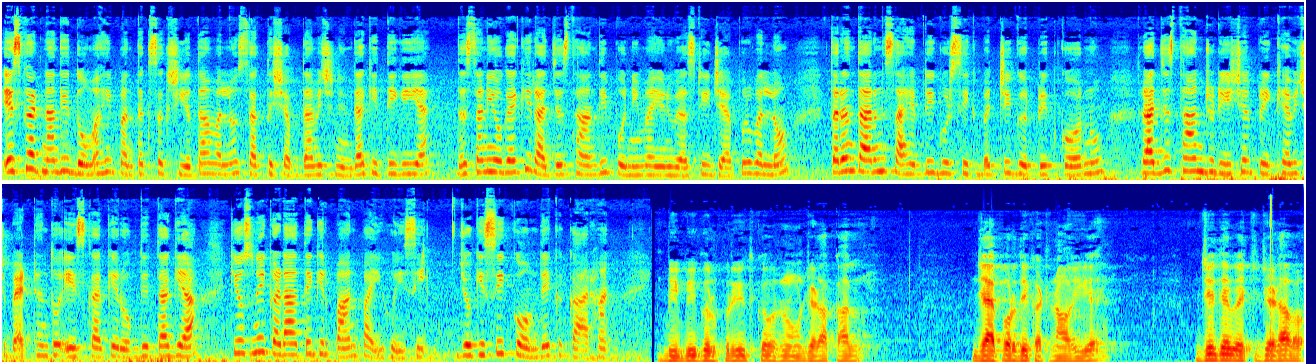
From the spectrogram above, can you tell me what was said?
ਇਸ ਘਟਨਾ ਦੀ ਦੋਵਾਂ ਹੀ ਪੰਥਕ ਸ਼ਖਸੀਅਤਾਂ ਵੱਲੋਂ ਸਖਤ ਸ਼ਬਦਾਂ ਵਿੱਚ ਨਿੰਦਾ ਕੀਤੀ ਗਈ ਹੈ। ਦੱਸਣਯੋਗ ਹੈ ਕਿ ਰਾਜਸਥਾਨ ਦੀ ਪੂਰਨਿਮਾ ਯੂਨੀਵਰਸਿਟੀ ਜੈਪੁਰ ਵੱਲੋਂ ਤਰਨਤਾਰਨ ਸਾਹਿਬ ਦੀ ਗੁਰਸਿੱਖ ਬੱਚੀ ਗੁਰਪ੍ਰੀਤ ਕੌਰ ਨੂੰ ਰਾਜਸਥਾਨ ਜੁਡੀਸ਼ੀਅਲ ਪ੍ਰੀਖਿਆ ਵਿੱਚ ਬੈਠਣ ਤੋਂ ਇਸ ਕਰਕੇ ਰੋਕ ਦਿੱਤਾ ਗਿਆ ਕਿ ਉਸਨੇ ਕੜਾ ਅਤੇ ਕਿਰਪਾਨ ਪਾਈ ਹੋਈ ਸੀ, ਜੋ ਕਿ ਸਿੱਖ ਕੌਮ ਦੇ ਕਕਾਰ ਹਨ। ਬੀਬੀ ਗੁਰਪ੍ਰੀਤ ਕੌਰ ਨੂੰ ਜਿਹੜਾ ਕੱਲ ਜੈਪੁਰ ਦੀ ਘਟਨਾ ਹੋਈ ਹੈ, ਜਿਹਦੇ ਵਿੱਚ ਜਿਹੜਾ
